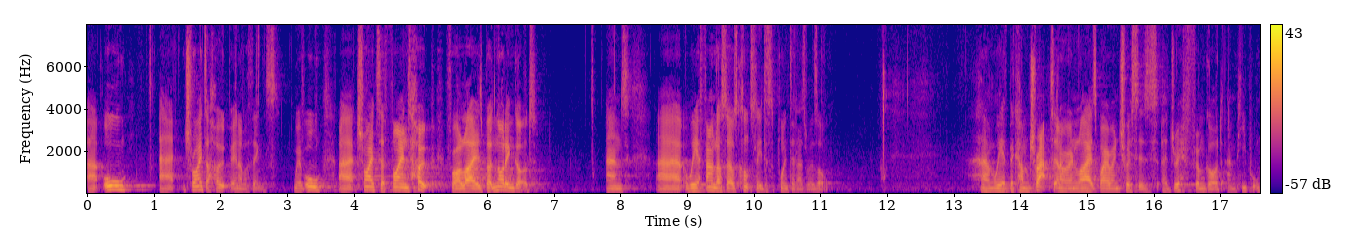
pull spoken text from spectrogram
uh, all uh, tried to hope in other things. We have all uh, tried to find hope for our lives, but not in God. And uh, we have found ourselves constantly disappointed as a result. And we have become trapped in our own lives by our own choices, adrift from God and people.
